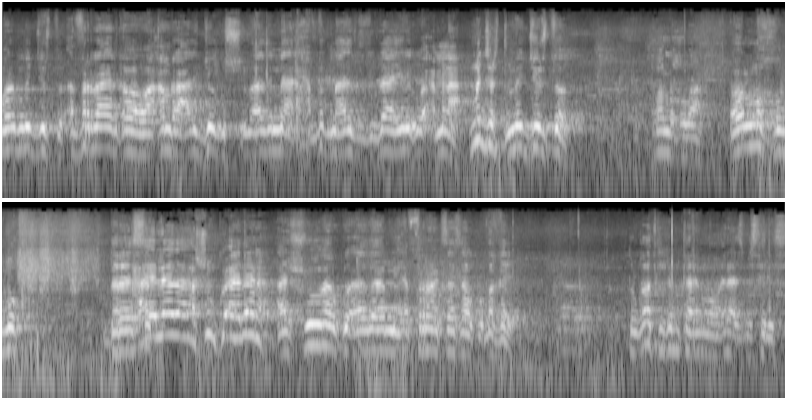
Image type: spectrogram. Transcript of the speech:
war ma jirto afar naag qaba waa amra cali joog xabad maalik ibraahim waa camlaa ma jirto ma jirto والله خبار والله خبوك. درس. هاي لا عشون كأذانا عشون أفرانك ساسا كبقي طلقاتك كم تعلموا أنا أزمي سريس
